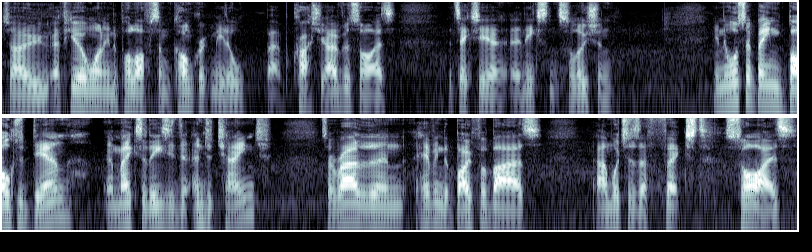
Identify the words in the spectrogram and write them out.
So if you're wanting to pull off some concrete metal but crush your oversize, it's actually a, an excellent solution. And also being bolted down, it makes it easy to interchange. So rather than having the bofa bars, um, which is a fixed size,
